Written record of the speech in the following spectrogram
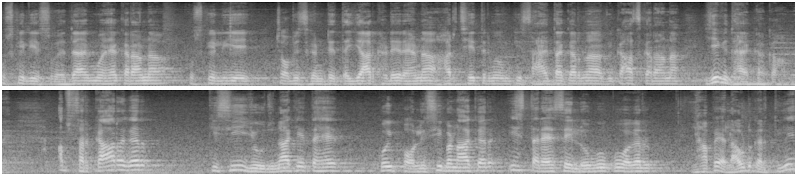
उसके लिए सुविधाएँ मुहैया कराना, उसके लिए 24 घंटे तैयार खड़े रहना, हर क्षेत्र में उनकी सहायता करना, विकास कराना, ये विधायक का काम है। अब सरकार अगर किसी योजना के तहत कोई पॉलिसी बनाकर इस तरह से लोगों को अगर यहाँ पे अलाउड करती है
